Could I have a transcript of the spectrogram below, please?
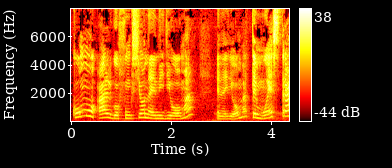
cómo algo funciona en idioma, en el idioma te muestra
